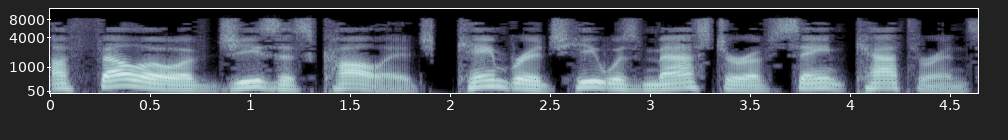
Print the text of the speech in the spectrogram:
A Fellow of Jesus College, Cambridge he was Master of St. Catharine's,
